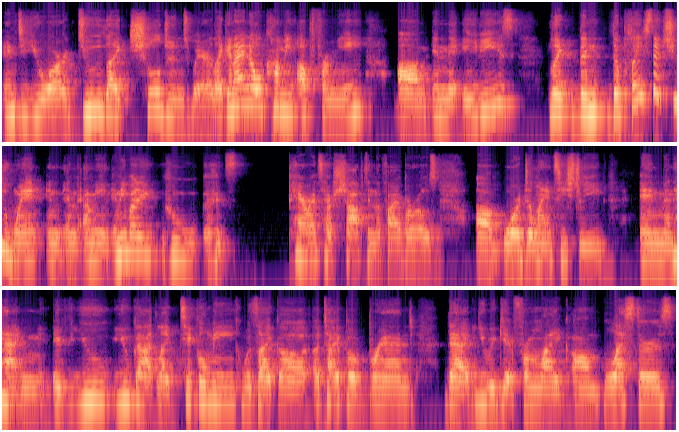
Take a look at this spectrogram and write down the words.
and Dior do like children's wear. Like, and I know coming up for me um, in the 80s, like the the place that you went and, and i mean anybody who his parents have shopped in the five boroughs um, or delancey street in manhattan if you you got like tickle me was like a, a type of brand that you would get from like um, lester's.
